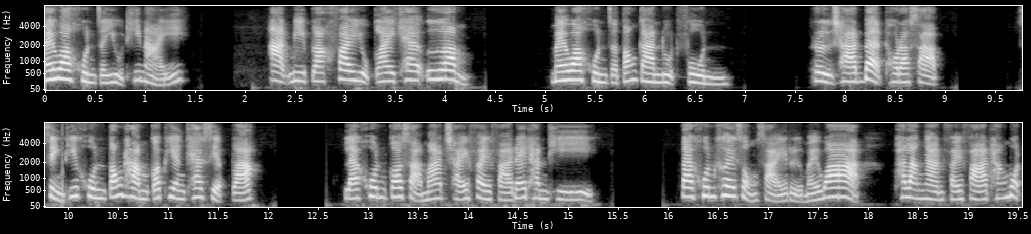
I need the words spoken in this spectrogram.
ม่ว่าคุณจะอยู่ที่ไหน อาจมีปลั๊กไฟอยู่ใกล้แค่เอื้อม ไม่ว่าคุณจะต้องการดูดฝุ่น หรือชาร์จแบตโทรศัพท์ สิ่งที่คุณต้องทำก็เพียงแค่เสียบปลั๊ก และคุณก็สามารถใช้ไฟฟ้าได้ทันที แต่คุณเคยสงสัยหรือไม่ว่า พลังงานไฟฟ้าทั้งหมด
